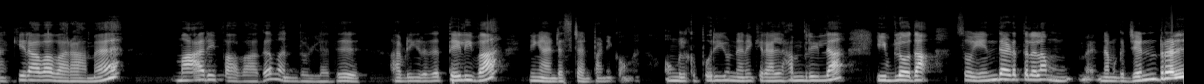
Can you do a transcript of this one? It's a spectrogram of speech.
நக்கீராவாக வராமல் மாரிஃபாவாக வந்துள்ளது. அப்படிங்கிறத தெளிவாக நீங்கள் அண்டர்ஸ்டாண்ட் பண்ணிக்கோங்க. உங்களுக்கு புரியும்னு நினைக்கிறேன் அலமதுல்லா இவ்வளோ தான் ஸோ எந்த இடத்துலலாம் நமக்கு ஜென்ரல்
